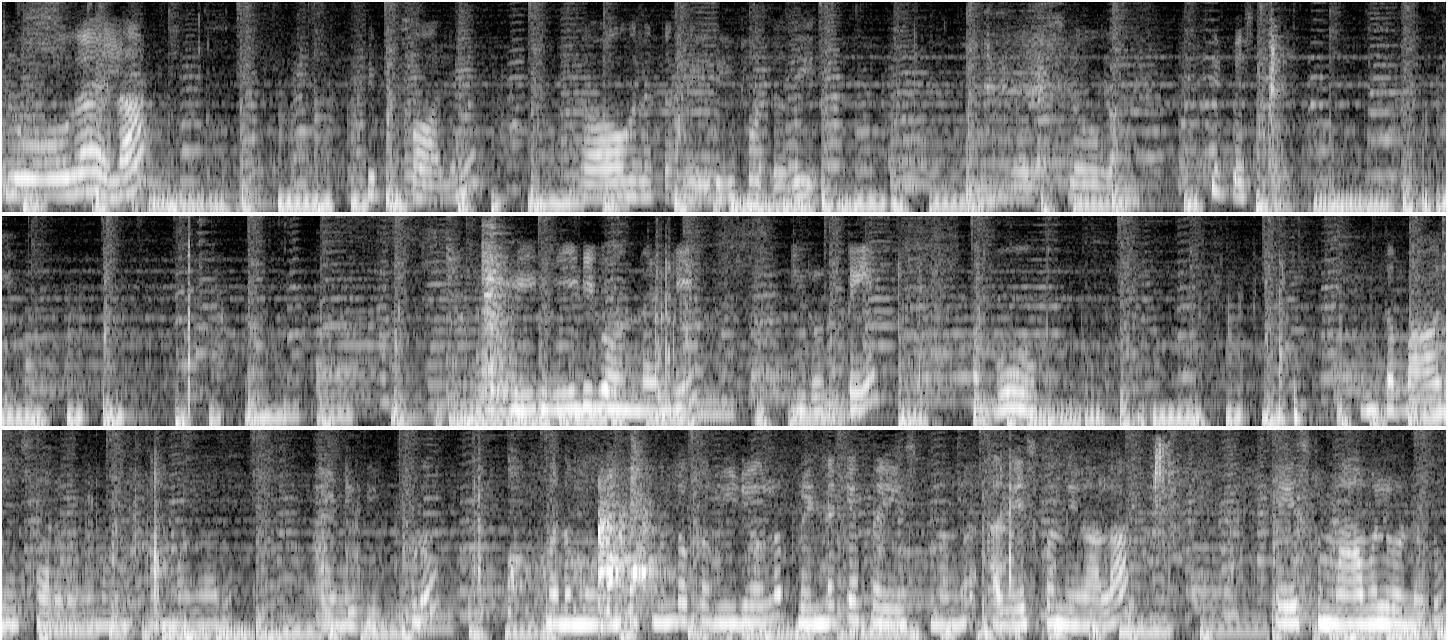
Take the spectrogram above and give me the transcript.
స్లోగా ఇలా తిప్పుకోవాలి. జాగ్రత్తగా ఇరిగిపోతుంది ఇలా స్లోగా తిప్పేసుకోవాలి. వేడి వేడిగా ఉందండి. ఈ రొట్టె. అబ్బో. ఇంత బాగా చేశారు కదా మా అమ్మగారు. అండ్ ఇది ఇప్పుడు మనము ఇంతకుముందు ఒక వీడియోలో బెండకాయ ఫ్రై చేసుకున్నాం కదా అది వేసుకొని తినాలా? టేస్ట్ మామూలుగా ఉండదు.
